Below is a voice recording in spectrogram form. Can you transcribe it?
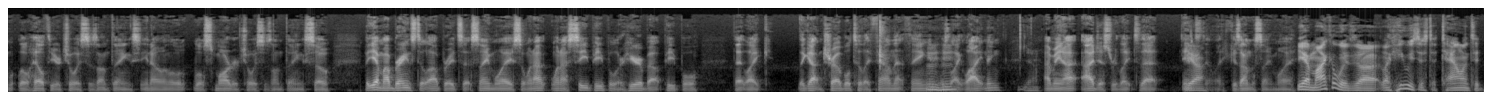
a little healthier choices on things. You know, and a little, little smarter choices on things. So, but yeah, my brain still operates that same way. So when I when I see people or hear about people that like they got in trouble till they found that thing and it was like lightning. Yeah. I mean, I I just relate to that instantly because I'm the same way. Yeah, Michael was uh like he was just a talented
